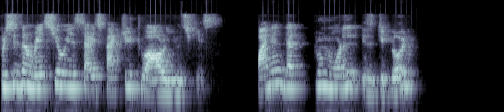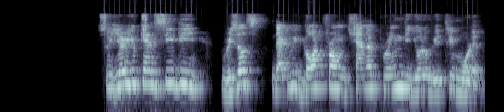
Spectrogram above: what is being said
precision ratio is satisfactory to our use case. Finally, that prune model is deployed. So here you can see the results that we got from channel pruning the YOLO v3 model.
